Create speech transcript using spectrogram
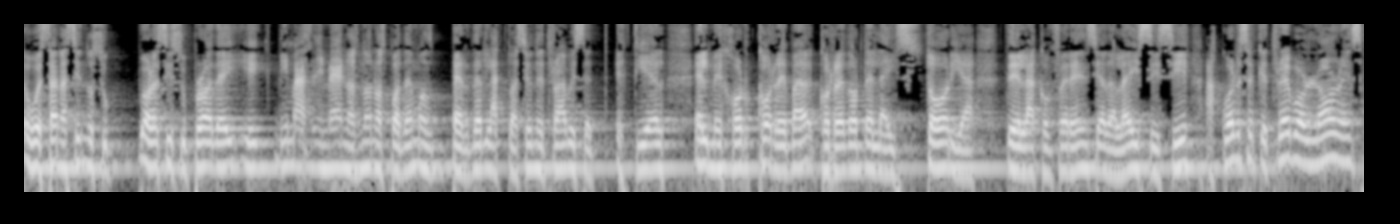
o están haciendo su ahora sí su Pro Day y ni más ni menos no nos podemos perder la actuación de Travis Etienne, el mejor corredor de la historia de la conferencia de la ACC. Acuérdense que Trevor Lawrence,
